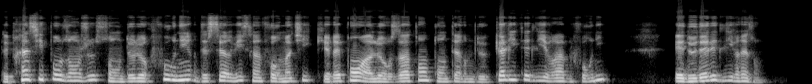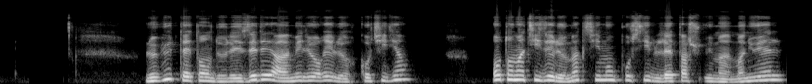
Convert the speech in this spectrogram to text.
Les principaux enjeux sont de leur fournir des services informatiques qui répondent à leurs attentes en termes de qualité de livrable fourni et de délai de livraison. Le but étant de les aider à améliorer leur quotidien, automatiser le maximum possible les tâches humaines manuelles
